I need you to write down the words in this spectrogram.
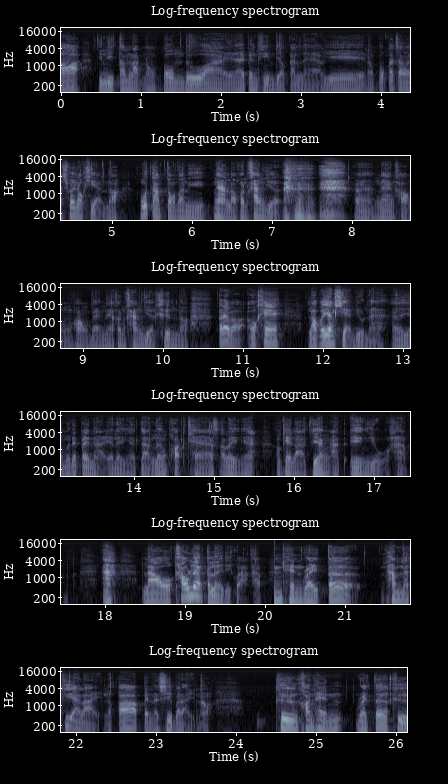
ก็ยินดีต้อนรับน้องปุ้มด้วยได้เป็นทีมเดียวกันแล้ว เย่น้องปุ้มก็จะมาช่วยเราเขียนเนาะพูดตามตรงตอนนี้งานเราค่อนข้างเยอะงานของของแบงค์เนี่ยค่อนข้างเยอะขึ้นเนาะก็เลยแบบว่าโอเค เราก็ยังเขียนอยู่นะเออยังไม่ได้ไปไหนอะไรเงี้ยแต่เรื่องพอดแคสต์อะไรอย่างเงี้ยโอเคหล่ะยังอัดเองอยู่ครับอะ เราเข้าเรื่องกันเลยดีกว่าครับ Content Writer ทำหน้าที่อะไร แล้วก็เป็นอาชีพอะไรเนาะคือ Content Writer คือ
